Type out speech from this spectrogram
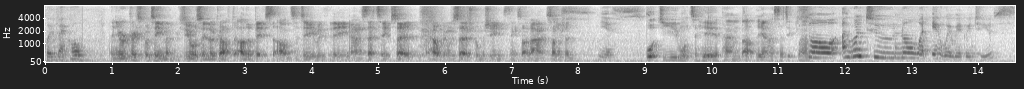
going back home? And you're a critical team member because you also look after other bits that aren't to do with the anaesthetic, so helping with surgical machines, things like that, suction. Yes. yes. What do you want to hear, Pam, about the anaesthetic plan? So I want to know what airway we're going to use.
